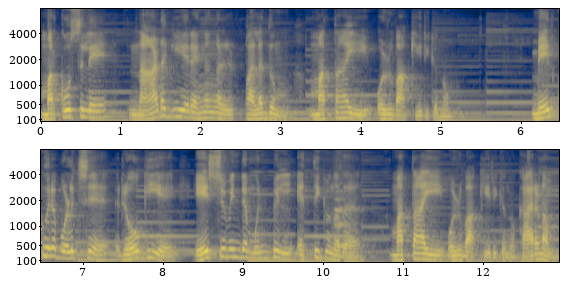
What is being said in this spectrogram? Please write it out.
മർക്കോസിലെ നാടകീയ രംഗങ്ങൾ പലതും മത്തായി ഒഴിവാക്കിയിരിക്കുന്നു. മേൽക്കൂര പൊളിച്ച് രോഗിയെ യേശുവിന്റെ മുൻപിൽ എത്തിക്കുന്നത് മത്തായി ഒഴിവാക്കിയിരിക്കുന്നു. കാരണം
